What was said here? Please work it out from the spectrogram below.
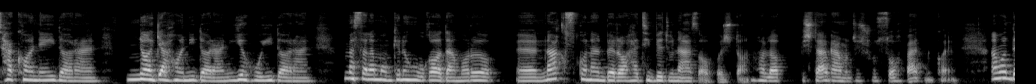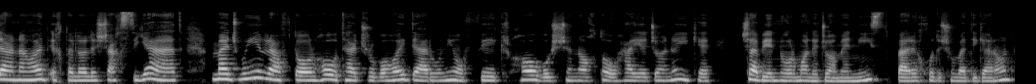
تکانه ای دارن ناگهانی دارن یهویی دارن. مثلا ممکنه حقوق آدما رو نقص کنن به راحتی بدون عذاب وجدان. حالا بیشتر در رو صحبت می‌کنیم. اما در نهایت اختلال شخصیت مجموعه این رفتارها و تجربه های درونی و فکرها و شناختها و هیجانایی که شبیه نرمال جامعه نیست برای خودشون و دیگران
